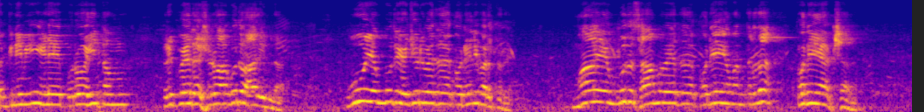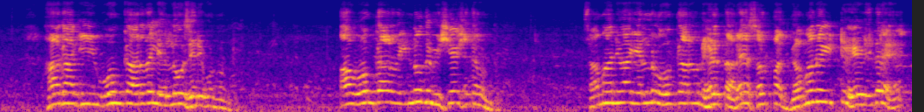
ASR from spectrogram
ಅಗ್ನಿಮೀಳೆ ಪುರೋಹಿತಂ, ಋಗ್ವೇದ ಶುರುವಾಗುವುದು ಆದಿಂದ. ಊ ಎಂಬುದು ಯಜುರ್ವೇದದ ಕೊನೆಯಲ್ಲಿ ಬರ್ತದೆ. ಮಾ ಎಂಬುದು ಸಾಮವೇದದ ಕೊನೆಯ ಮಂತ್ರದ ಕೊನೆಯ ಅಕ್ಷರ. ಹಾಗಾಗಿ ಈ ಓಂಕಾರದಲ್ಲಿ ಎಲ್ಲವೂ ಸೇರಿಕೊಂಡುಂಟು. ಆ ಓಂಕಾರದ ಇನ್ನೊಂದು ವಿಶೇಷತೆ ಉಂಟು. ಸಾಮಾನ್ಯವಾಗಿ ಎಲ್ಲರೂ ಓಂಕಾರವನ್ನು ಹೇಳ್ತಾರೆ. ಸ್ವಲ್ಪ ಗಮನ ಇಟ್ಟು ಹೇಳಿದರೆ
